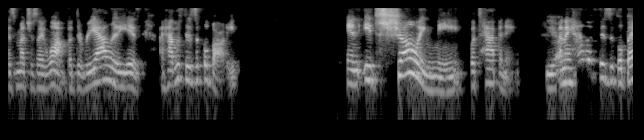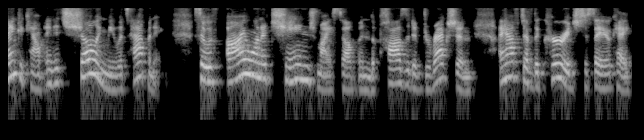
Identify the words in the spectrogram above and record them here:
as much as I want, but the reality is, I have a physical body and it's showing me what's happening. Yeah. And I have a physical bank account and it's showing me what's happening. So if I want to change myself in the positive direction, I have to have the courage to say, okay,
